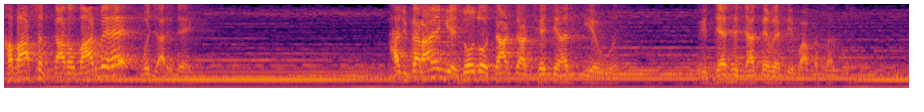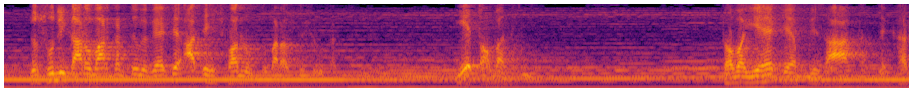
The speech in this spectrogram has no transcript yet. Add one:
खबासत कारोबार में है, वो जारी रहेगी। हज कराएँगे दो दो चार चार छह छह हज किए हुए। जैसे जाते वैसे ही वापस आते हैं। जो सूदी कारोबार करते हुए गए थे आते ही सवाल लोग दोबारा उसको शुरू करते ये तौबा नहीं तौबा ये है कि अपनी जात, अपने घर।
